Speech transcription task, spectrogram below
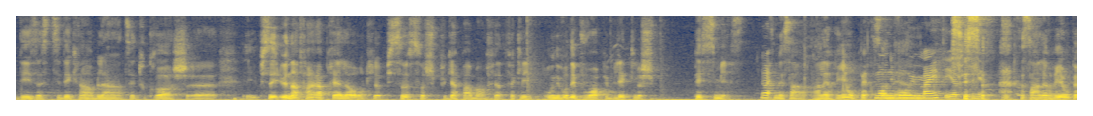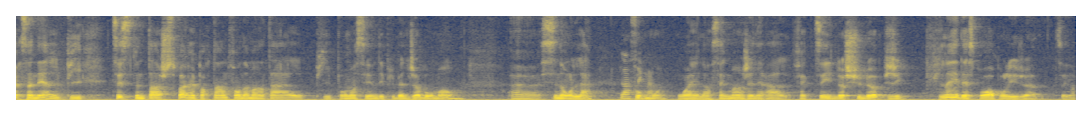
des d'écran blanc, tu sais, tout croche. euh, et puis c'est une affaire après l'autre, là, puis ça, ça, je suis plus capable en fait. Fait que les- au niveau des pouvoirs publics, là, je suis pessimiste. Ouais. Mais ça enlève rien au personnel. Mon niveau humain, t'es C'est ça. optimiste. ça enlève rien au personnel. Puis, tu sais, c'est une tâche super importante, fondamentale. Puis, pour moi, c'est une des plus belles jobs au monde. Euh, sinon, là, pour moi, ouais, l'enseignement en général. Fait que, tu sais, là, je suis là, puis j'ai plein d'espoir pour les jeunes, tu sais, Wow.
